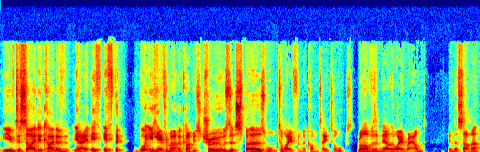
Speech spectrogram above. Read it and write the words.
you've decided kind of, you know, if if the what you hear from out the club is true, is that Spurs walked away from the Conte talks rather than the other way around in the summer.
